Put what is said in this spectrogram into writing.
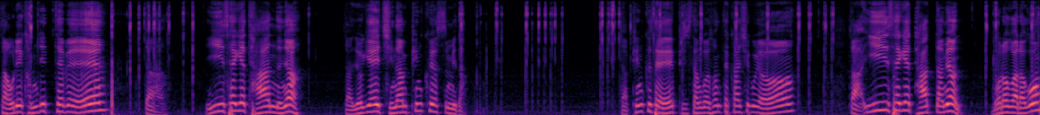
자 우리 감지 탭에 자이 색에 닿았느냐? 자 여기에 진한 핑크였습니다. 자 핑크색 비슷한 걸 선택하시고요. 자이 색에 닿았다면 뭐라고 하라고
